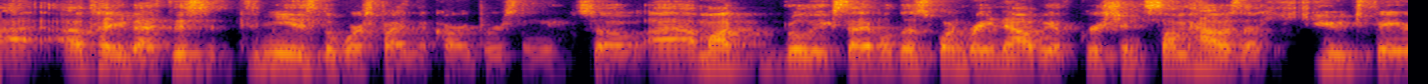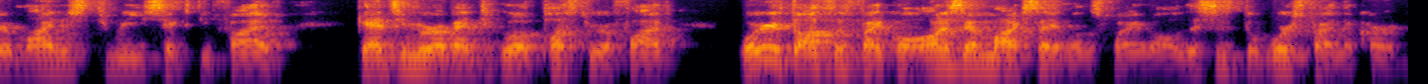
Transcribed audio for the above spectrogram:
I, will tell you guys, this to me is the worst fight in the card personally. So I, am not really excited about this one right now. We have Grishin somehow is a huge favorite, minus three sixty five. Gadzhimurad Antigulov plus three hundred oh five. What are your thoughts on this fight, Cole? Honestly, I'm not excited about this fight at all. This is the worst fight in the card.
